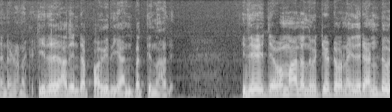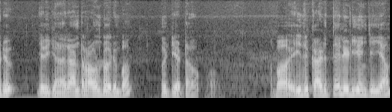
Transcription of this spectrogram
എന്റെ കണക്ക്. ഇത് അതിന്റെ പകുതി അൻപത്തി നാല് ഇത് ജപമാല നൂറ്റിയെട്ട് പറഞ്ഞാൽ ഇത് രണ്ട് ഒരു ജപിക്കണം. രണ്ട് റൗണ്ട് വരുമ്പം നൂറ്റിയെട്ടാവും. അപ്പോൾ ഇത് കഴുത്തേലിടുകയും ചെയ്യാം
